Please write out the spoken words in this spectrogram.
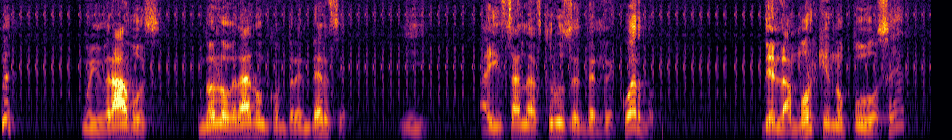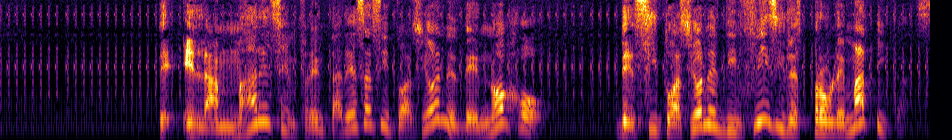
muy bravos, no lograron comprenderse. Y ahí están las cruces del recuerdo, del amor que no pudo ser. El amar es enfrentar esas situaciones de enojo, de situaciones difíciles, problemáticas.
